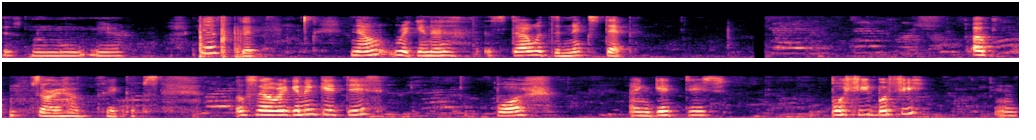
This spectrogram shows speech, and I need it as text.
this normal mirror. Yes, good. Now we're gonna start with the next step. Okay, sorry, I have hiccups. So we're gonna get this bush and get this bushy bushy and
